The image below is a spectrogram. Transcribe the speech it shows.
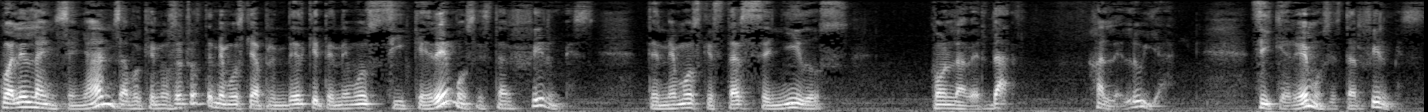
¿cuál es la enseñanza? Porque nosotros tenemos que aprender que tenemos, si queremos estar firmes, tenemos que estar ceñidos con la verdad. Aleluya. Si queremos estar firmes.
